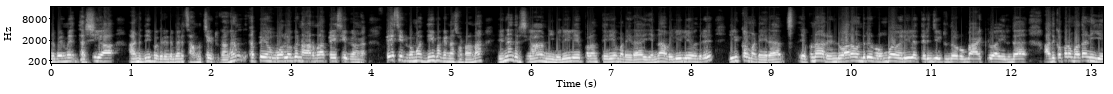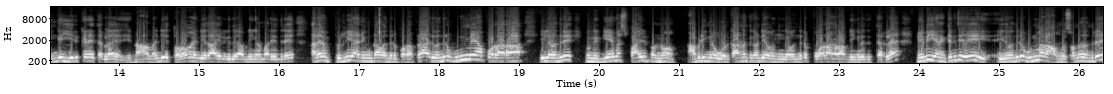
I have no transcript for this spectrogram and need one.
ரெண்டு பேருமே தர்ஷியா அண்ட் தீபக் ரெண்டு பேரும் சமைச்சிட்டு இருக்காங்க ஓரளவுக்கு நார்மலா பேசிட்டு இருக்காங்க பேசிட்டு இருக்கும்போது தீபக் என்ன சொல்றான்னா என்ன தர்ஷியா நீ வெளியிலேயே இப்பெல்லாம் தெரிய மாட்டேங்கிற. என்ன வெளியிலேயே வந்து இருக்க மாட்டேங்கிற. எப்படின்னா ரெண்டு வாரம் வந்துட்டு ரொம்ப வெளியில தெரிஞ்சுக்கிட்டு இருந்த ரொம்ப ஆக்டிவா இருந்த. அதுக்கப்புறம் பார்த்தா நீ எங்க இருக்கனே தெரியல. நான் வேண்டிய தொலை வேண்டியதா இருக்குது. அப்படிங்கிற மாதிரி இருந்து தலைவன் பெரிய அணிவுண்டா வந்துட்டு போறாப்ல அது வந்து உண்மையா போறாரா? இல்ல வந்து உங்க கேமை ஸ்பாயில் பண்ணும் அப்படிங்கிற ஒரு காரணத்துக்காண்டி அவங்க வந்துட்டு போறாங்களா அப்படிங்கிறது தெரியல. மேபி எனக்கு தெரிஞ்சு இது வந்துட்டு உண்மைதான். அவங்க சொன்னது வந்துட்டு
